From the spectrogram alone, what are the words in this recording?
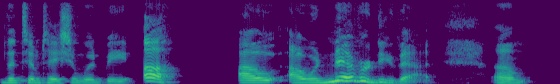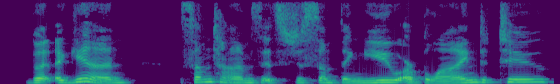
the temptation would be, ah, I, I would never do that. Um, but again, sometimes it's just something you are blind to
